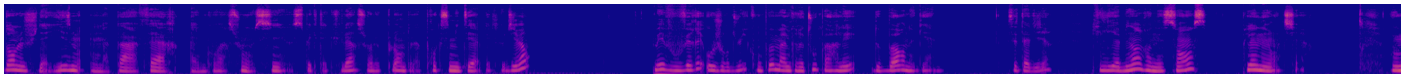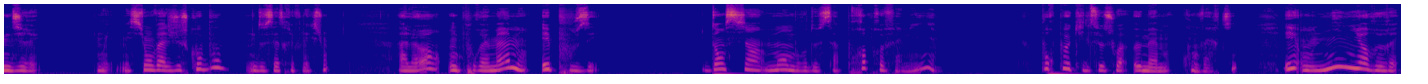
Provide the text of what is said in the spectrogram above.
dans le judaïsme, on n'a pas affaire à une conversion aussi spectaculaire sur le plan de la proximité avec le divin, mais vous verrez aujourd'hui qu'on peut malgré tout parler de born again, c'est-à-dire qu'il y a bien renaissance pleine et entière. Vous me direz, oui, mais si on va jusqu'au bout de cette réflexion, alors on pourrait même épouser d'anciens membres de sa propre famille, pour peu qu'ils se soient eux-mêmes convertis, et on ignorerait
